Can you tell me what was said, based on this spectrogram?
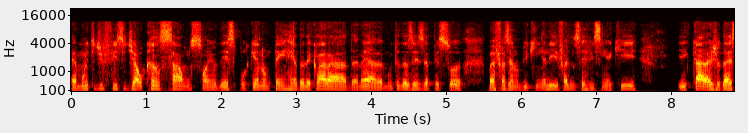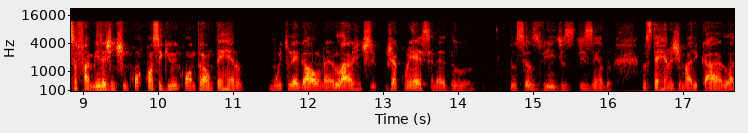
é, muito difícil de alcançar um sonho desse porque não tem renda declarada, né? Muitas das vezes a pessoa vai fazendo um biquinho ali, faz um servicinho aqui, e, cara, ajudar essa família, a gente conseguiu encontrar um terreno muito legal, né? Lá a gente já conhece, né, do, dos seus vídeos dizendo dos terrenos de Maricá, lá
